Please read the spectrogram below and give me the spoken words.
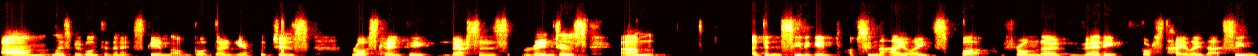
Um, let's move on to the next game that I've got down here, which is Ross County versus Rangers. Um, I didn't see the game. I've seen the highlights, but from the very first highlight that I've seen,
